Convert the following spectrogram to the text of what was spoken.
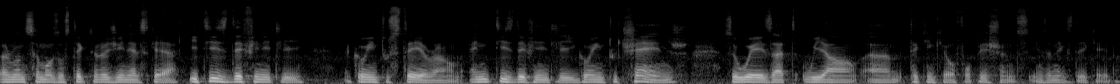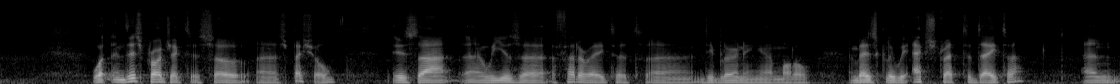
around some of those technology in healthcare. It is definitely going to stay around and it is definitely going to change the way that we are um, taking care of our patients in the next decade. What in this project is so uh, special is that uh, we use a, a federated uh, deep learning uh, model and basically we extract the data and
